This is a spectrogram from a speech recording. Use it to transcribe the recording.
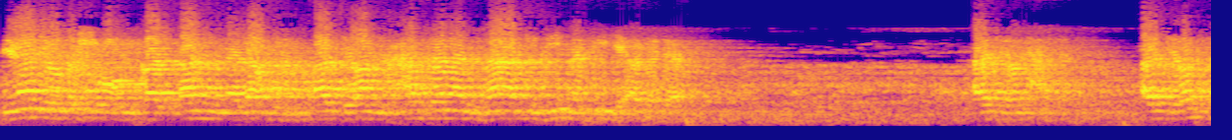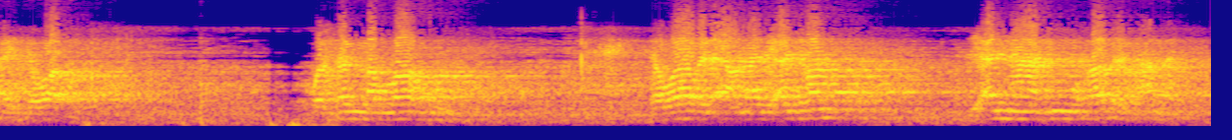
بماذا يبشرهم قال أن لهم أجرا حسنا ماكثين فيه أبدا أجرا حسنا أجرا أي ثوابا وسمى الله ثواب الأعمال أجرا لأنها في مقابلة عمل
